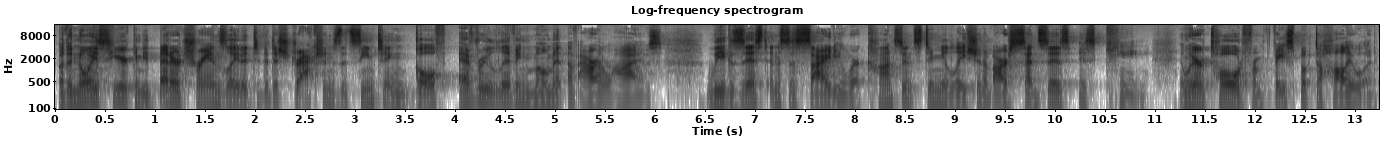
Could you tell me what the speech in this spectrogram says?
But the noise here can be better translated to the distractions that seem to engulf every living moment of our lives. We exist in a society where constant stimulation of our senses is king. And we are told from Facebook to Hollywood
